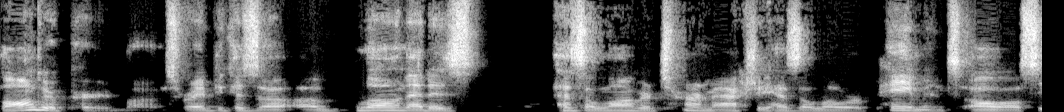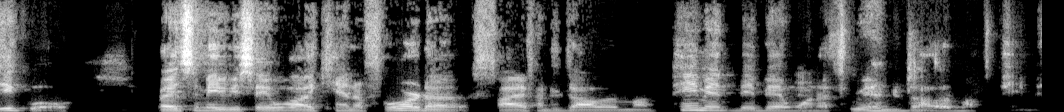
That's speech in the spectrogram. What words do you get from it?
longer period loans, right? Because a, a loan that is has a longer term actually has a lower payment, all else equal, right? So maybe say, well, I can't afford a $500 a month payment. Maybe I want a $300 a month payment,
